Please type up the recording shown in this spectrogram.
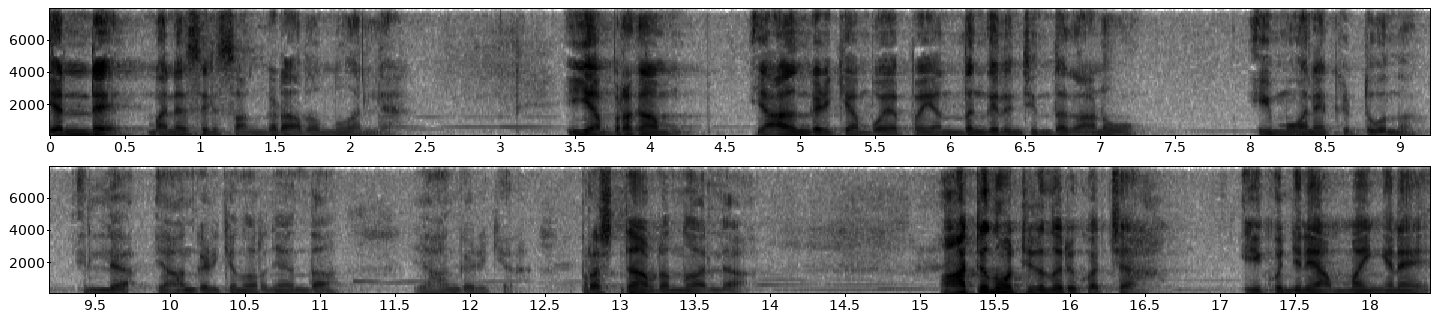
എന്റെ മനസ്സിൽ സങ്കടം അതൊന്നുമല്ല. ഈ അബ്രഹാം യാഗം കഴിക്കാൻ പോയപ്പോൾ എന്തെങ്കിലും ചിന്ത കാണുമോ? ഈ മോനെ കിട്ടുമെന്ന്? ഇല്ല. യാഗം കഴിക്കുമെന്ന് പറഞ്ഞാൽ എന്താ? യാഗം കഴിക്കാൻ. പ്രശ്നം അവിടെ ഒന്നും അല്ല. ആറ്റുനോറ്റിരുന്നൊരു കൊച്ച. ഈ കുഞ്ഞിനെ അമ്മ ഇങ്ങനെ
